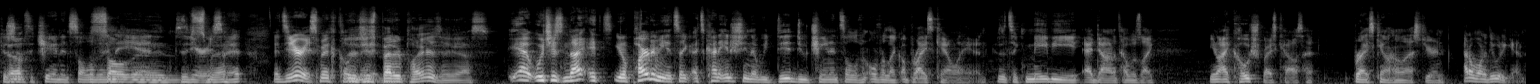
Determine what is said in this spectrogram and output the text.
Because Yep. it's the Chandon Sullivan, Sullivan and Za'Darius Smith. Smith. And Za'Darius Smith They're just better players, I guess. Yeah, which is not. It's you know, part of me, it's like it's kind of interesting that we did do Chandon Sullivan over like a Bryce Callahan because it's like maybe Ed Donatell was like, you know, I coached Bryce Callahan, Bryce Callahan last year, and I don't want to do it again.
